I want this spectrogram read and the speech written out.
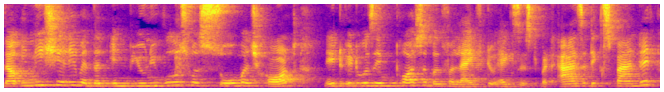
Now, initially, when the in universe was so much hot, it, it was impossible for life to exist. But as it expanded,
